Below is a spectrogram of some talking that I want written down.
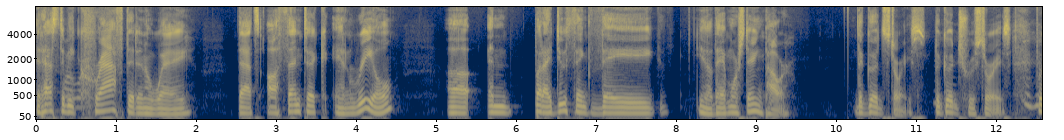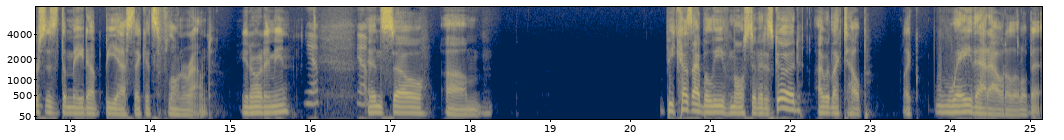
it has to be crafted in a way that's authentic and real uh, and but i do think they you know they have more staying power the good stories the good true stories versus the made up bs that gets flown around you know what i mean Yep. Yep. and so, um, because I believe most of it is good, I would like to help like weigh that out a little bit.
